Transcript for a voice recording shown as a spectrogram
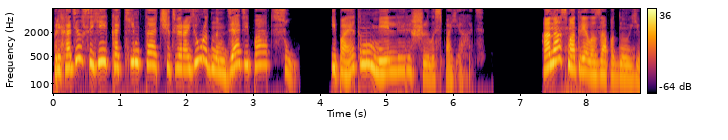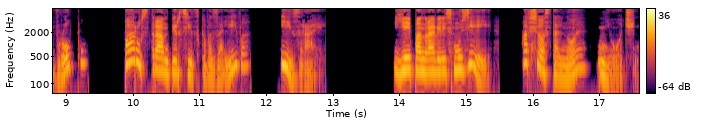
приходился ей каким-то четвероюродным дядей по отцу, и поэтому Мелли решилась поехать. Она осмотрела Западную Европу, пару стран Персидского залива и Израиль. Ей понравились музеи, а все остальное не очень.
